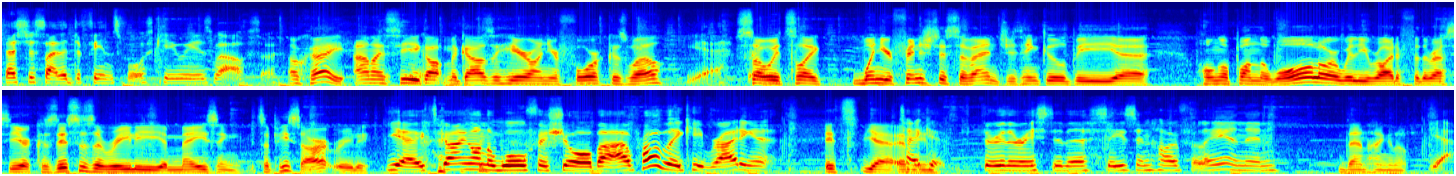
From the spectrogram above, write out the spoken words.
that's just like the Defence Force kiwi as well. So Okay, and I see you got McGazza here on your fork as well. yeah. So it's like, when you're finished this event, do you think it'll be uh, hung up on the wall or will you ride it for the rest of the year? Because this is a really amazing, it's a piece of art really. Yeah, it's going on the wall for sure, but I'll probably keep riding it. It's, yeah, I Take mean, it through the rest of the season, hopefully, and then then hanging up. yeah.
